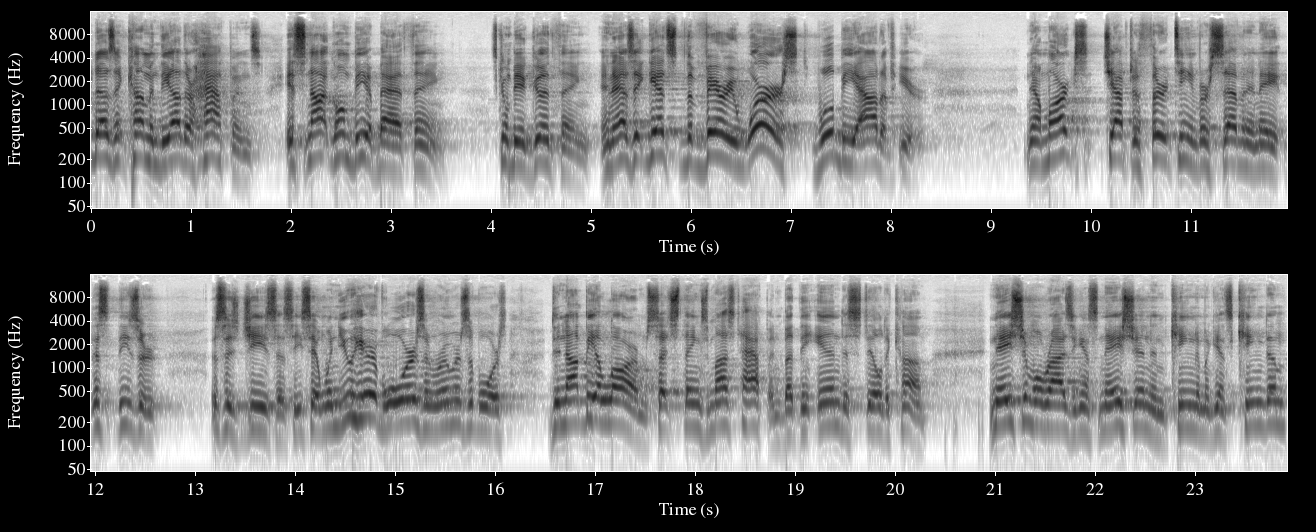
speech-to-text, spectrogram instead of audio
doesn't come and the other happens, it's not going to be a bad thing. It's going to be a good thing. And as it gets the very worst, we'll be out of here. Now, Mark's chapter 13, verse 7 and 8, this, these are, this is Jesus. He said, When you hear of wars and rumors of wars, do not be alarmed. Such things must happen, but the end is still to come. Nation will rise against nation and kingdom against kingdom.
